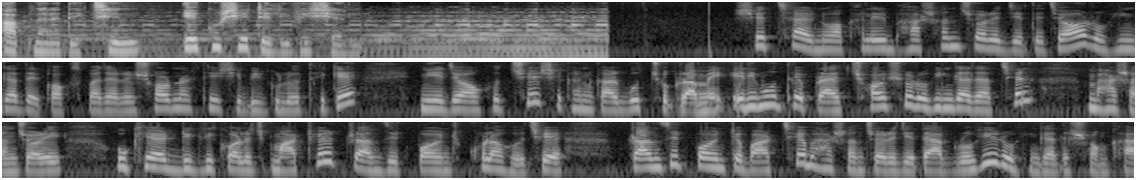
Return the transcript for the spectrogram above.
আপনারা দেখছেন একুশে টেলিভিশন। স্বেচ্ছায় নোয়াখালীর ভাসানচরে যেতে চাওয়া রোহিঙ্গাদের কক্সবাজারের শরণার্থী শিবিরগুলো থেকে নিয়ে যাওয়া হচ্ছে সেখানকার গুচ্ছগ্রামে এরই মধ্যে প্রায় ছয়শো রোহিঙ্গা যাচ্ছেন ভাসানচরে। উখিয়ার ডিগ্রি কলেজ মাঠে ট্রানজিট পয়েন্ট খোলা হয়েছে। ট্রানজিট পয়েন্টে বাড়ছে ভাসানচরে যেতে আগ্রহী রোহিঙ্গাদের সংখ্যা।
